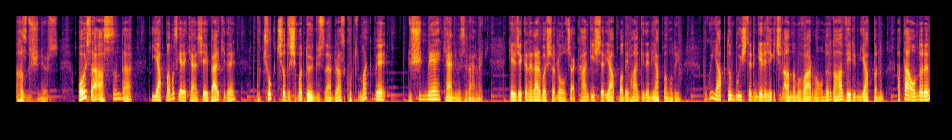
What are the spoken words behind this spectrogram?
az düşünüyoruz. Oysa aslında yapmamız gereken şey belki de bu çok çalışma döngüsünden biraz kurtulmak ve düşünmeye kendimizi vermek. Gelecekte neler başarılı olacak? Hangi işleri yapmalıyım? Hangilerini yapmamalıyım? Bugün yaptığım bu işlerin gelecek için anlamı var mı? Onları daha verimli yapmanın, hatta onları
